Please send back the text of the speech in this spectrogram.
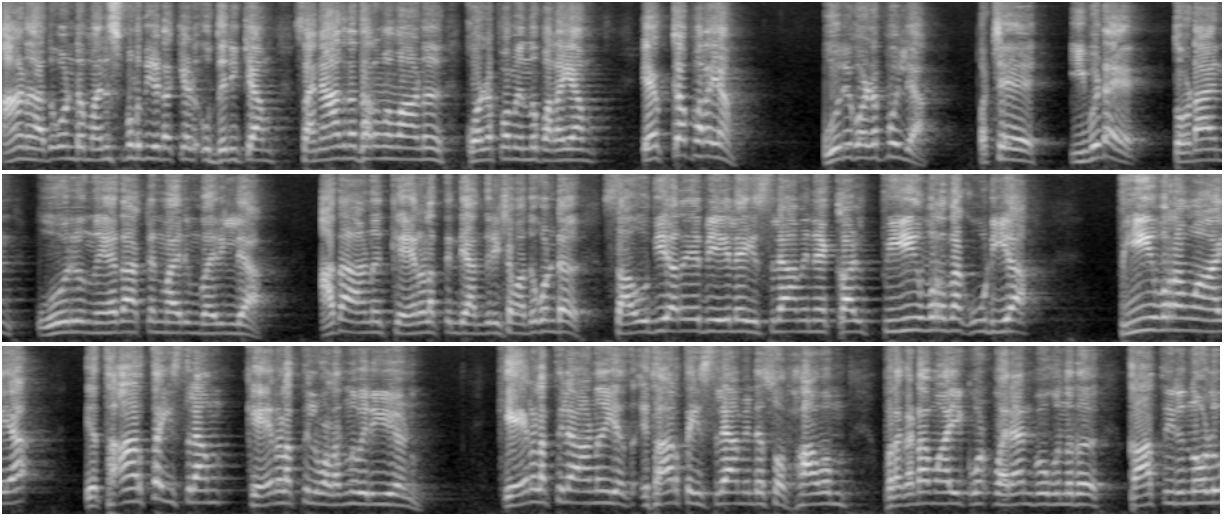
ആണ്. അതുകൊണ്ട് മനുസ്മൃതി ഇടയ്ക്ക് ഉദ്ധരിക്കാം. സനാതനധർമ്മമാണ് കുഴപ്പമെന്ന് പറയാം. ഒക്കെ പറയാം. ഒരു കുഴപ്പമില്ല. പക്ഷേ ഇവിടെ തൊടാൻ ഒരു നേതാക്കന്മാരും വരില്ല. അതാണ് കേരളത്തിന്റെ അന്തരീക്ഷം. അതുകൊണ്ട് സൗദി അറേബ്യയിലെ ഇസ്ലാമിനേക്കാൾ തീവ്രത കൂടിയ തീവ്രമായ യഥാർത്ഥ ഇസ്ലാം കേരളത്തിൽ വളർന്നു വരികയാണ്. കേരളത്തിലാണ് യഥാർത്ഥ ഇസ്ലാമിന്റെ സ്വഭാവം പ്രകടമായി വരാൻ പോകുന്നത്. കാത്തിരുന്നോളൂ.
